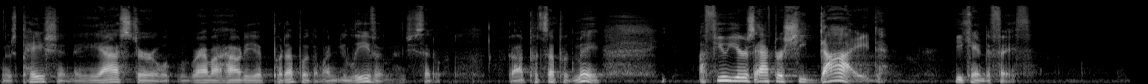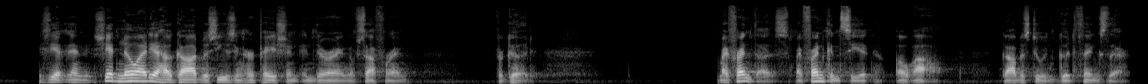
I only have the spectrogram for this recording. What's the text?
was patient. And he asked her, well, Grandma, how do you put up with him? Why don't you leave him? And she said, well, God puts up with me. A few years after she died, he came to faith. See, and she had no idea how God was using her patient enduring of suffering for good. My friend does. My friend can see it. Oh, wow. God was doing good things there.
